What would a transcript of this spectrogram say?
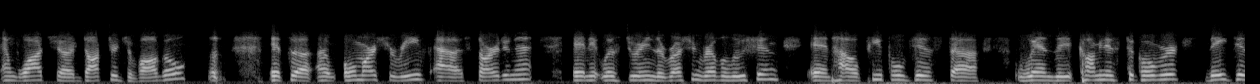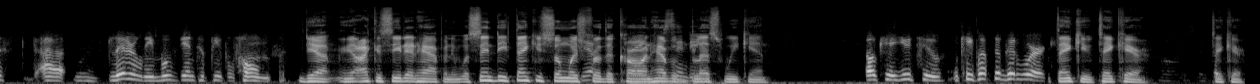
and watch uh, Dr. Zhivago. it's a, a Omar Sharif uh, starred in it, and it was during the Russian Revolution, and how people just uh, when the communists took over, they just uh, literally moved into people's homes. Yeah, yeah, I can see that happening. Well, Cindy, thank you so much Yep. for the call Thank and you, have a Cindy. blessed weekend. Okay, you too. Keep up the good work. Thank you. Take care. Take care.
